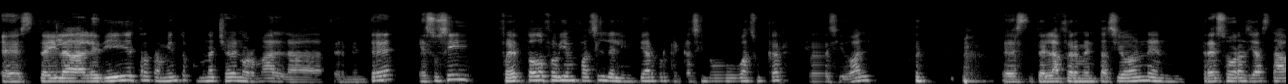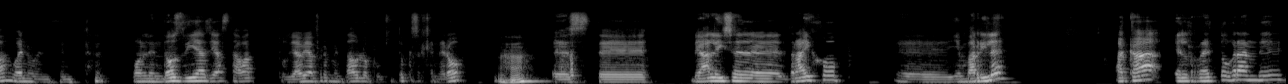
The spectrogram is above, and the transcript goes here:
Este, y la, le di el tratamiento como una cheve normal, la fermenté. Eso sí, fue, todo fue bien fácil de limpiar porque casi no hubo azúcar residual. Este, la fermentación en tres horas ya estaba, bueno, en, en dos días ya estaba, pues ya había fermentado lo poquito que se generó. Ajá. Este, ya le hice dry hop eh, y embarrilé. Acá el reto grande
